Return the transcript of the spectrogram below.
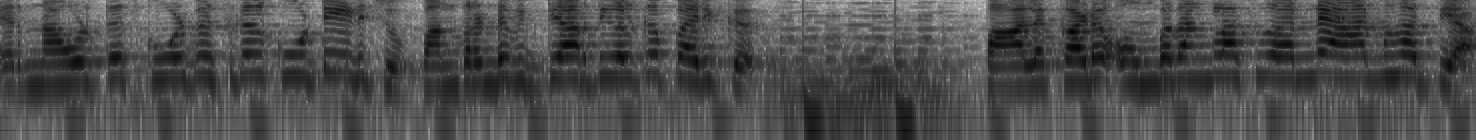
എറണാകുളത്തെ സ്കൂൾ ബസ്സുകൾ കൂട്ടിയിടിച്ചു. പന്ത്രണ്ട് വിദ്യാർത്ഥികൾക്ക് പരിക്ക്. പാലക്കാട് ഒമ്പതാം ക്ലാസ്സുകാരന്റെ ആത്മഹത്യ.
